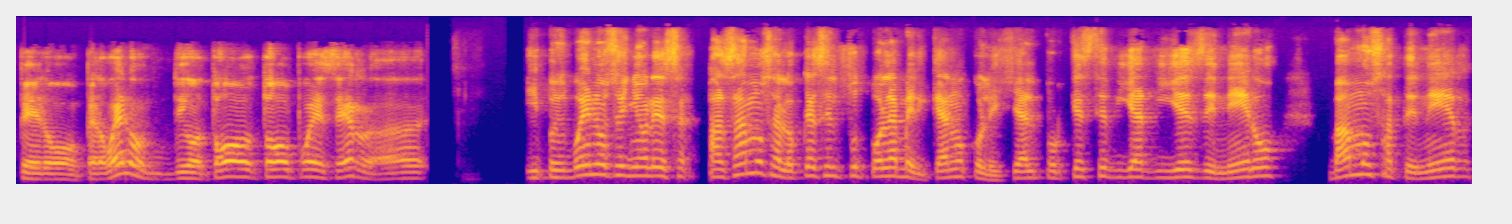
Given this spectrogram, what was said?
Pero, pero bueno, digo, todo, todo puede ser. Y pues bueno, señores, pasamos a lo que es el fútbol americano colegial, porque este día 10 de enero vamos a tener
